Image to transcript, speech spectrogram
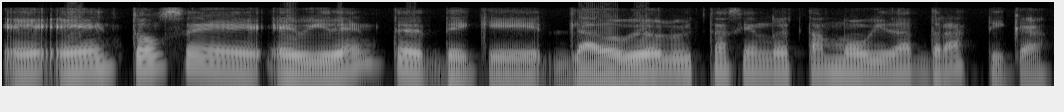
e, es, entonces evidente de que la WWE está haciendo estas movidas drásticas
